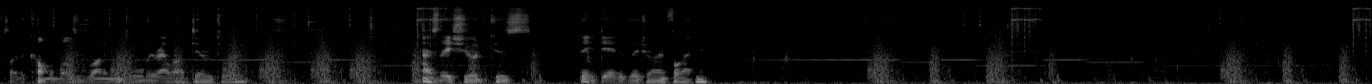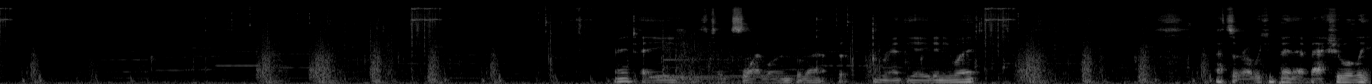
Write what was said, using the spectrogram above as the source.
It's like the Commonwealth's running into all their allied territory. As they should, because they're dead if they try and fight me. But grant the aid anyway. That's alright, we can pay that back shortly.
